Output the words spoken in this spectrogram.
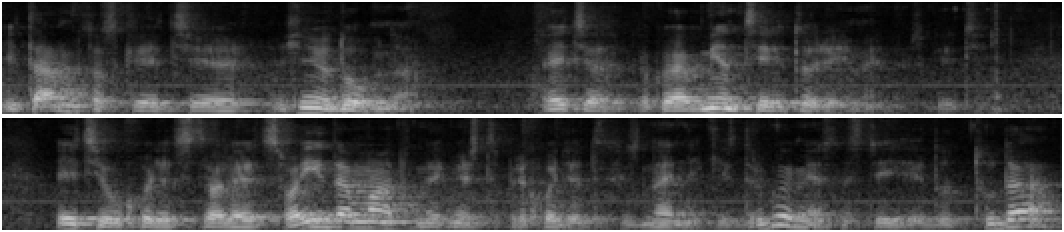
И там, так сказать, э, очень удобно. Эти, такой обмен территориями, так сказать. Эти уходят, оставляют свои дома, на их место приходят изгнанники из другой местности, идут туда.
